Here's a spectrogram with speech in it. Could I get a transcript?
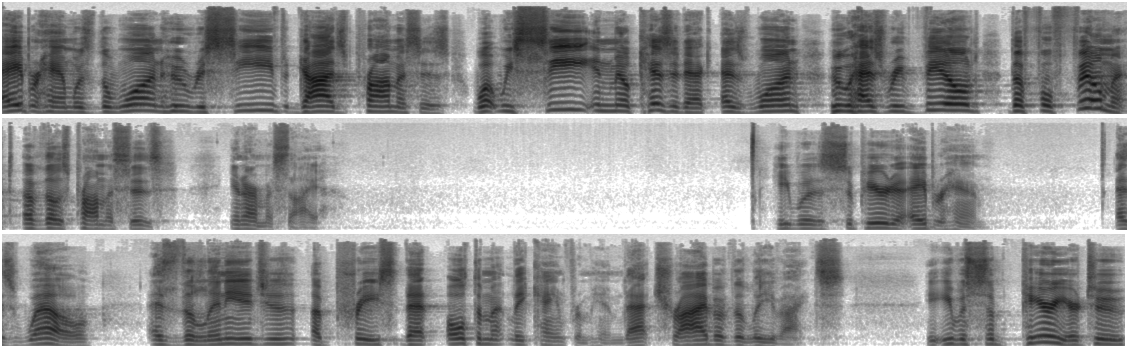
Abraham was the one who received God's promises, what we see in Melchizedek as one who has revealed the fulfillment of those promises in our Messiah. He was superior to Abraham, as well as the lineage of priests that ultimately came from him, that tribe of the Levites. He was superior to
